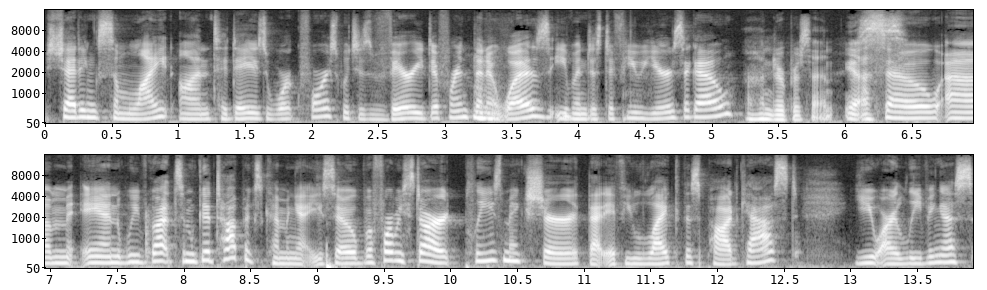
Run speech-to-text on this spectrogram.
shedding some light on today's workforce, which is very different than it was even just a few years ago. 100%. Yes. So, um, and we've got some good topics coming at you. So, before we start, please make sure that if you like this podcast, you are leaving us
